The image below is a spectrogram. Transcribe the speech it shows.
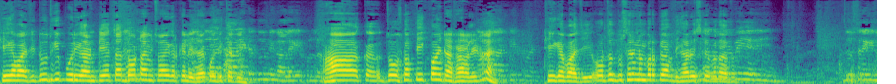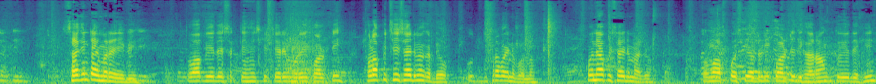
ठीक है भाई जी दूध की पूरी गारंटी है चाहे दो टाइम चॉय करके ले जाए कोई दिक्कत नहीं। दूध निकालेगी खुला। हाँ जो उसका पीक पॉइंट है अठारह लीटर। हाँ, ठीक है। है बाजी और जो दूसरे नंबर पे आप दिखा रहे हो इसके बता दो। सेकंड टाइमर है ये भी। तो आप ये देख सकते हैं इसकी चेहरे मुरे क्वालिटी थोड़ा पीछे साइड में कर दो दूसरा भाई ने बोलो। कोई नहीं आप इस साइड में आ जाओ। तो मैं आपको इसकी ऑर्डर की क्वालिटी दिखा रहा हूँ। तो ये देखिए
